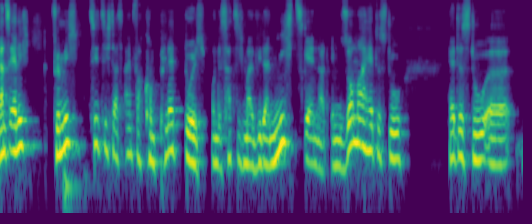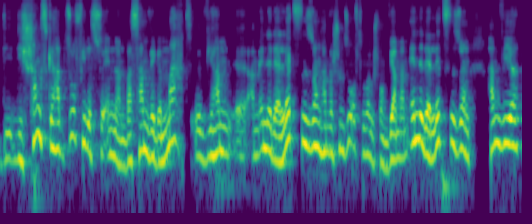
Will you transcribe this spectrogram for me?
Ganz ehrlich, für mich zieht sich das einfach komplett durch und es hat sich mal wieder nichts geändert. Im Sommer hättest du hättest du äh, die, die Chance gehabt, so vieles zu ändern. Was haben wir gemacht? Wir haben äh, am Ende der letzten Saison, haben wir schon so oft drüber gesprochen, wir haben am Ende der letzten Saison, haben wir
